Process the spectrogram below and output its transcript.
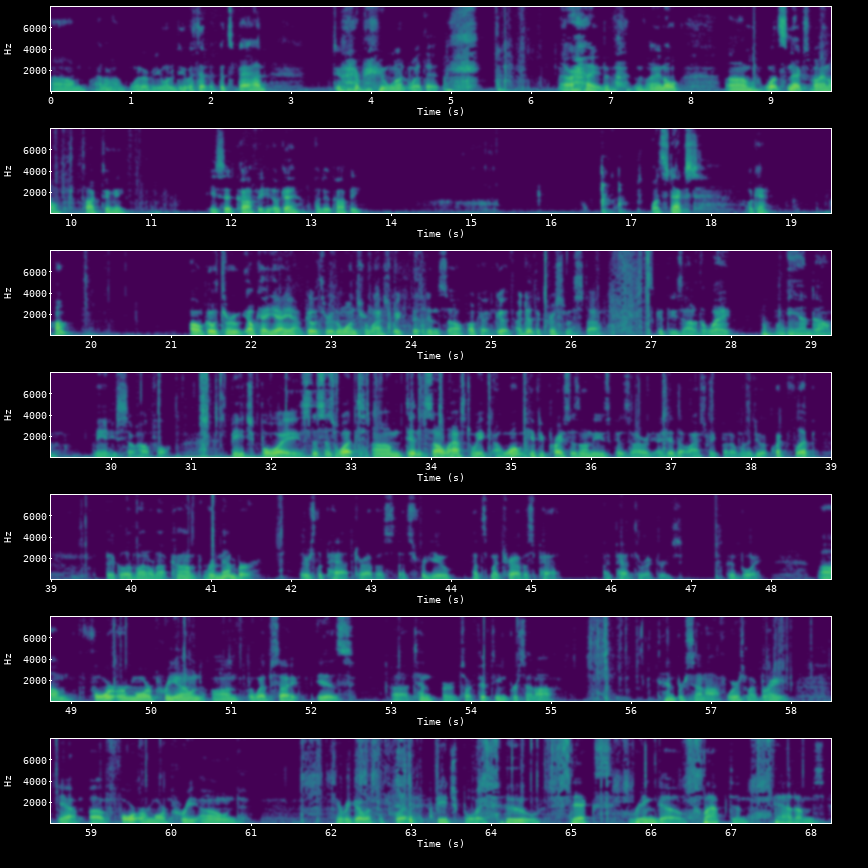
Um, I don't know, whatever you want to do with it. If it's bad, do whatever you want with it. All right, vinyl. Um, what's next, vinyl? Talk to me. He said coffee. Okay, I'll do coffee. What's next? Okay. Huh? Oh, go through. Okay, yeah, yeah. Go through the ones from last week that didn't sell. Okay, good. I did the Christmas stuff. Let's get these out of the way. And um, Man, he's so helpful. Beach Boys. This is what um, didn't sell last week. I won't give you prices on these because I already I did that last week, but I'm going to do a quick flip. BigLoveVinyl.com. Remember, there's the pat, Travis. That's for you. That's my Travis pat. I pat the records. Good boy. Um, four or more pre-owned on the website is uh, 10 or sorry, 15% off. 10% off. Where's my brain? yeah, uh, four or more pre-owned. Here we go with the flip. Beach Boys, Who, Styx, Ringo, Clapton, Adams,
